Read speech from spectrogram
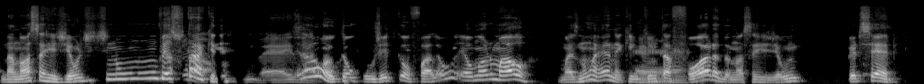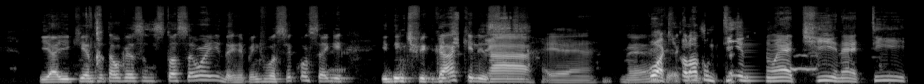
na nossa região a gente não, não vê Natural. sotaque, né? É, exato. Não, o, eu, o, jeito que eu falo é o, é o, normal, mas não é, né? Quem, é. quem tá fora da nossa região percebe. E aí que entra talvez essa situação aí, de repente você consegue é. identificar, identificar aqueles. É. Né? Pô, aqui coloca um ti, não é ti, né? Ti.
